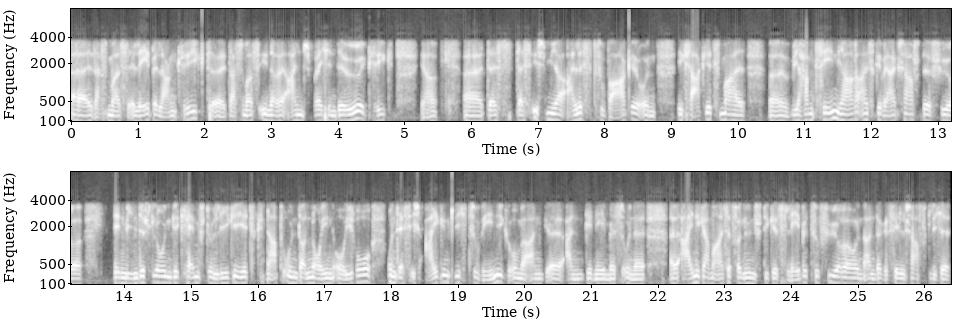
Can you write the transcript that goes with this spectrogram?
dass man es Leben lang kriegt, dass man es in einer ansprechende Höhe kriegt. Ja, äh, das, das ist mir alles zu vage. Und ich sage jetzt mal, äh, wir haben zehn Jahre als Gewerkschaft für den Mindestlohn gekämpft und liege jetzt knapp unter 9 Euro. Und das ist eigentlich zu wenig, um ein äh, angenehmes und ein äh, einigermaßen vernünftiges Leben zu führen und an der gesellschaftlichen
